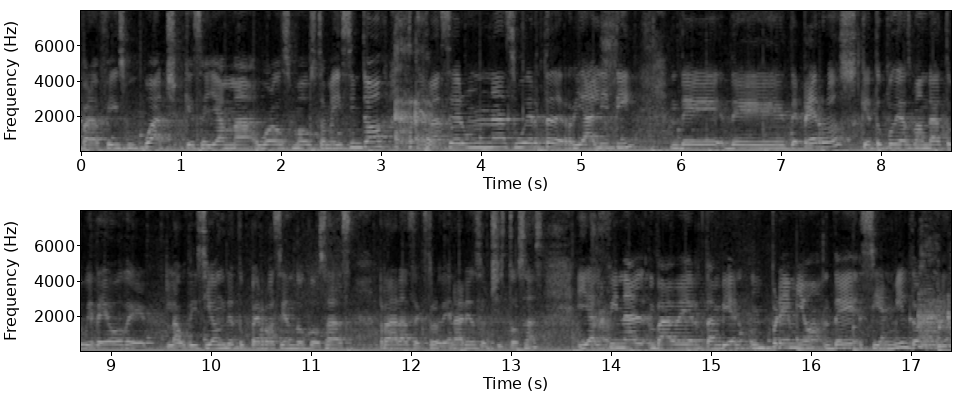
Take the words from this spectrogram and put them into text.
para Facebook Watch que se llama World's Most Amazing Dog, que va a ser una suerte de reality de, de- de perros, que tú podías mandar tu video de la audición de tu perro haciendo cosas raras, extraordinarias o chistosas. Y al final va a haber también un premio de 100 mil dólares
